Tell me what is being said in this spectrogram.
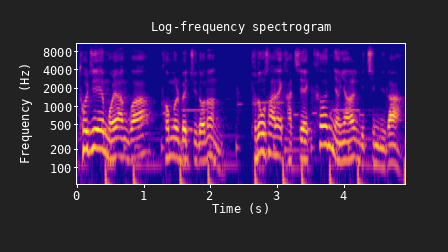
토지의 모양과 건물 배치도는 부동산의 가치에 큰 영향을 미칩니다.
